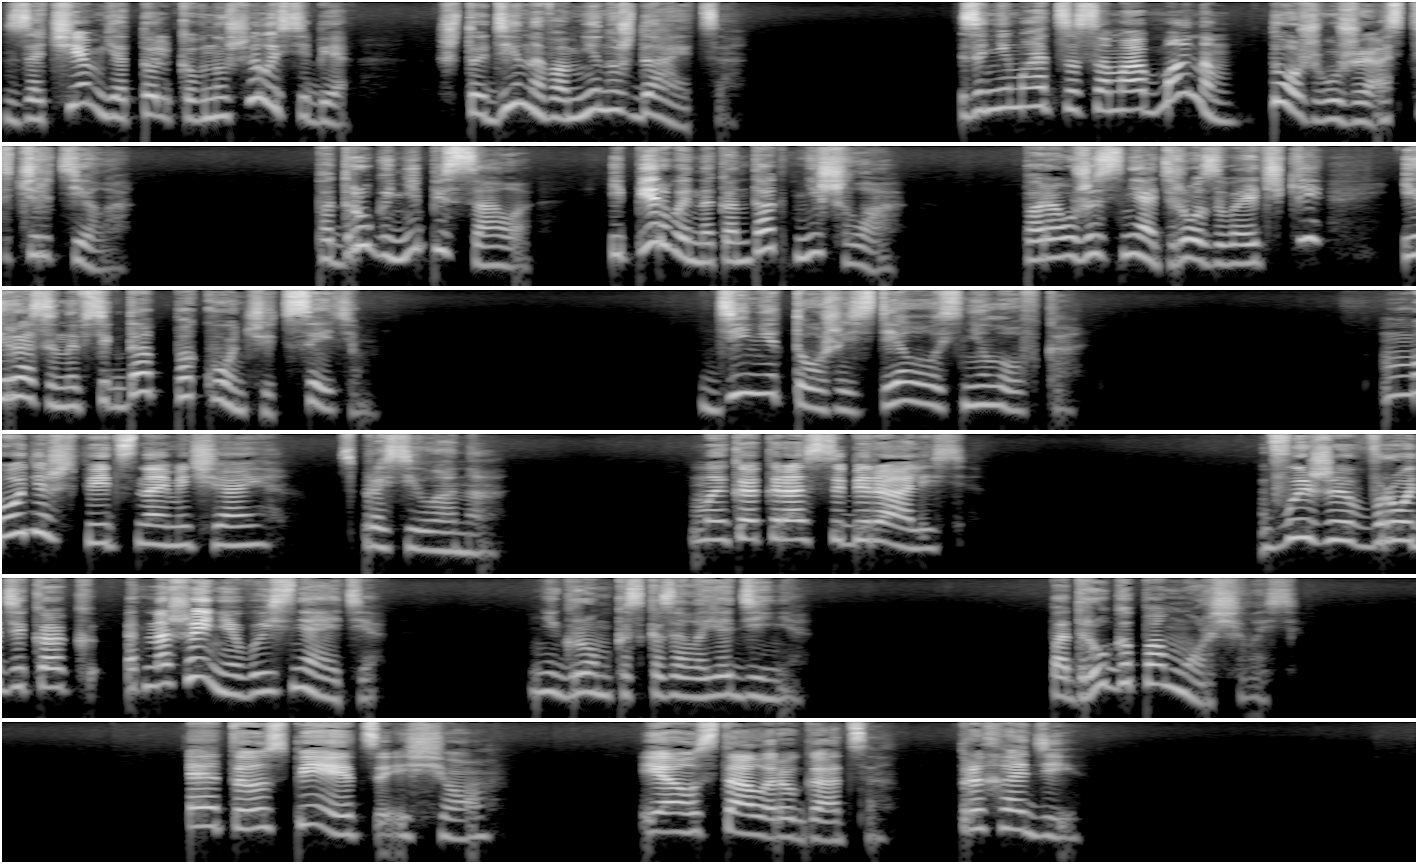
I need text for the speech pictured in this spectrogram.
Зачем я только внушила себе, что Дина во мне нуждается? Заниматься самообманом тоже уже осточертела. Подруга не писала и первой на контакт не шла. Пора уже снять розовые очки и раз и навсегда покончить с этим. Дине тоже сделалось неловко. «Будешь пить с нами чай?» — спросила она. «Мы как раз собирались». «Вы же вроде как отношения выясняете», — негромко сказала я Дине. Подруга поморщилась. «Это успеется еще. Я устала ругаться. Проходи».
